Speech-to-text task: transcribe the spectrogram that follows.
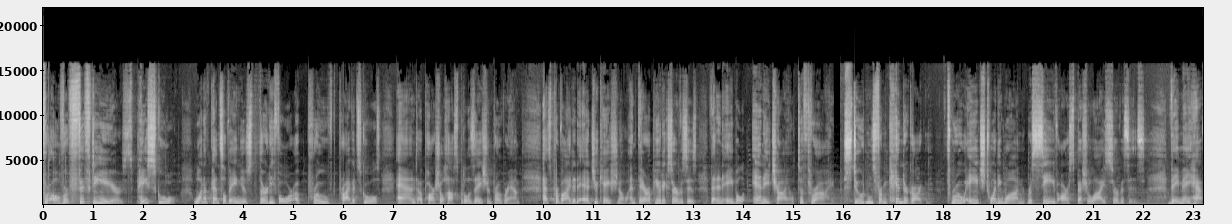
For over 50 years, Pace School, one of Pennsylvania's 34 approved private schools and a partial hospitalization program, has provided educational and therapeutic services that enable any child to thrive. Students from kindergarten through age 21 receive our specialized services. They may have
